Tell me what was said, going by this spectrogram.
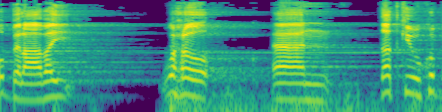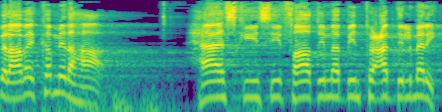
u bilaabay wuxuu dadkii uu ku bilaabay ka mid ahaa xaaskiisii faatima bintu cabdilmelik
